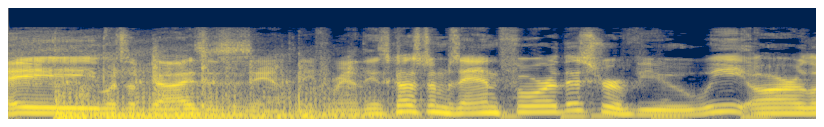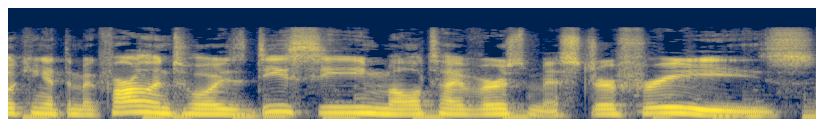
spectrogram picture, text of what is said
Hey, what's up, guys? This is Anthony from Anthony's Customs, and for this review, we are looking at the McFarlane Toys DC Multiverse Mr. Freeze.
